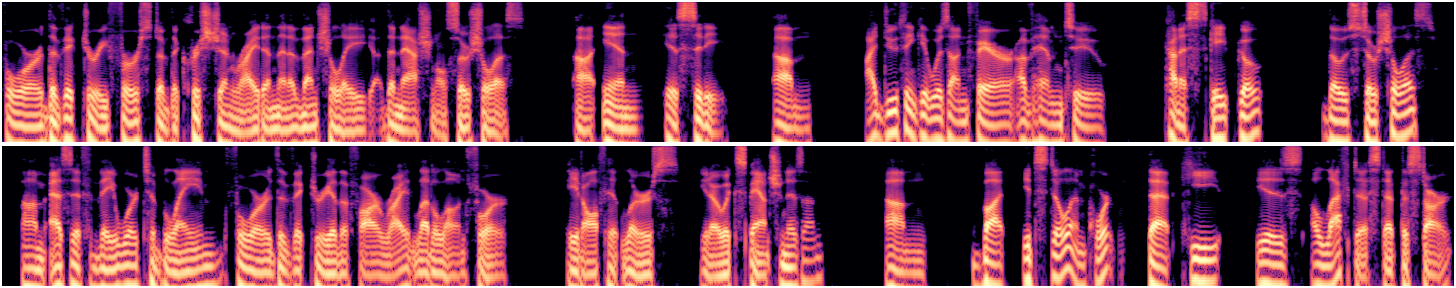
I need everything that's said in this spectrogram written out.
for the victory first of the Christian right and then eventually the National Socialists uh, in his city. Um, I do think it was unfair of him to kind of scapegoat those socialists um, as if they were to blame for the victory of the far right, let alone for Adolf Hitler's, you know, expansionism. Um, but it's still important that he is a leftist at the start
